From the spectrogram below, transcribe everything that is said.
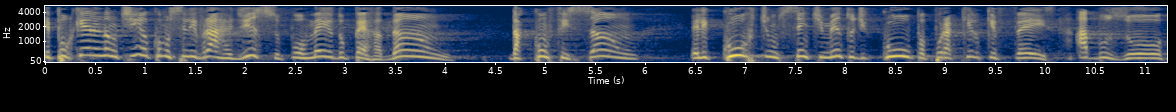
E porque ele não tinha como se livrar disso por meio do perdão, da confissão, ele curte um sentimento de culpa por aquilo que fez, abusou,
